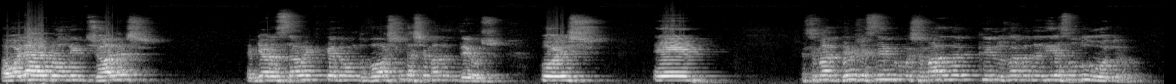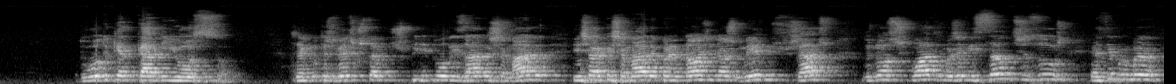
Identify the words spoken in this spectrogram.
Ao olhar para o livro de Jonas, a minha oração é que cada um de vós sinta a chamada de Deus, pois é, a chamada de Deus é sempre uma chamada que nos leva na direção do outro, do outro que é de carne e osso. Sei que muitas vezes gostamos de espiritualizar a chamada e achar que a chamada é para nós e nós mesmos, fechados dos nossos quadros, mas a missão de Jesus é sempre uma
